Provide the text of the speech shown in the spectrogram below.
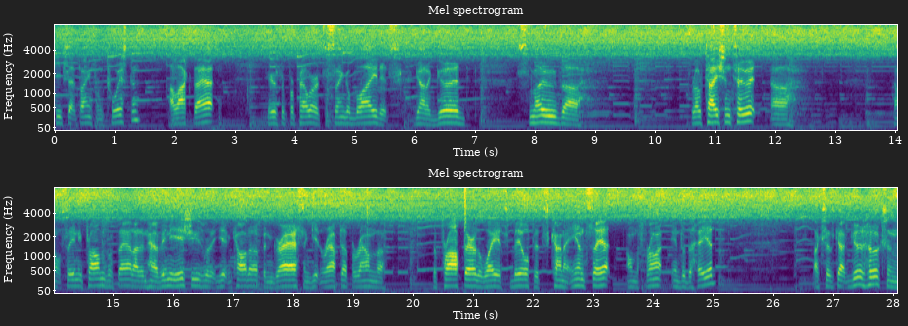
keeps that thing from twisting. I like that. Here's the propeller. It's a single blade. It's got a good, smooth uh, rotation to it. Uh, don't see any problems with that. I didn't have any issues with it getting caught up in grass and getting wrapped up around the, the prop there. The way it's built, it's kind of inset on the front into the head. Like I said, it's got good hooks and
